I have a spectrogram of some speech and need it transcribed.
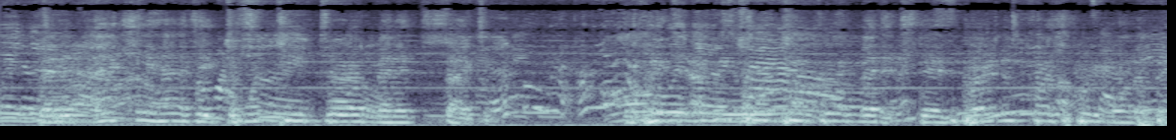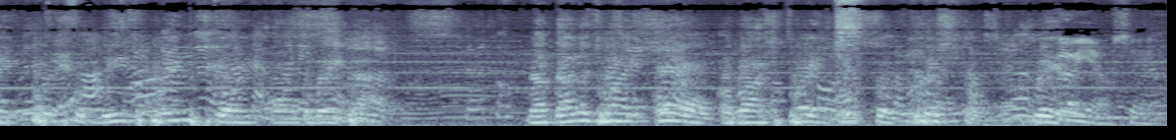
at that that it actually has a 24 minute cycle. Every, every 24 minutes, there's brand new fresh spring water being pushed from these springs going all the way back. Now that is why all of our springs are so crystal Oh, clear. yeah, I'll see it.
